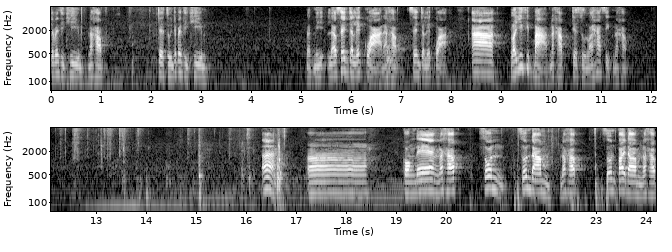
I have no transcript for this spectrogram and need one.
จะเป็นสีครีมนะครับ 70 จะเป็นสีครีม แบบนี้แล้วเส้นจะเล็กกว่านะครับ เส้นจะเล็กกว่าอ่าร้อยี่สิบาทนะครับเจ็ดศูนย์ร้อยห้าสิบนะครับอ่าอ่ากล่องแดงนะครับ ส้นส้นดำนะครับ ส้นป้ายดำนะครับ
